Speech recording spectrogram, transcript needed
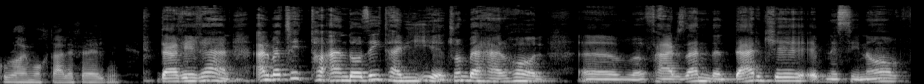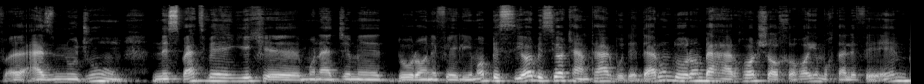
گروه های مختلف علمی. دقیقا. البته تا اندازه طبیعیه چون به هر حال فرزند درک ابن سینا از نجوم نسبت به یک منجم دوران فعلی ما بسیار بسیار کمتر بوده. در اون دوران به هر حال شاخه های مختلف علم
